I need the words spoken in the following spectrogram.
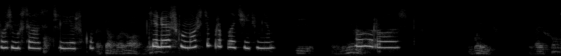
Возьму сразу тележку. хоча б раз Тележку можете проплатить мне? і зміниш, Пожалуйста. вийшов, зайшов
